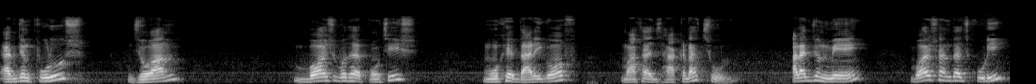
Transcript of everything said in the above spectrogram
একজন পুরুষ, জোয়ান, বয়স বোধ হয় পঁচিশ, মুখে দাড়ি গোঁফ, মাথায় ঝাঁকড়া চুল। আর একজন মেয়ে, বয়স আন্দাজ কুড়ি,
